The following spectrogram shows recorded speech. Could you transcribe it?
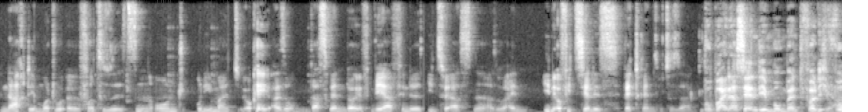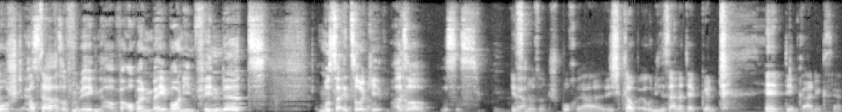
nach dem Motto äh, fortzusetzen und Uni meint, okay, also das Rennen läuft, wer findet ihn zuerst, ne? also ein inoffizielles Wettrennen sozusagen. Wobei das ja in dem Moment völlig ja, wurscht ist, ne? also von wegen, auch wenn Mayborn ihn findet, muss er ihn zurückgeben, also das ist... Ist ja. nur so ein Spruch, ja. Ich glaube, Uni ist einer, der gönnt dem gar nichts, ja.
